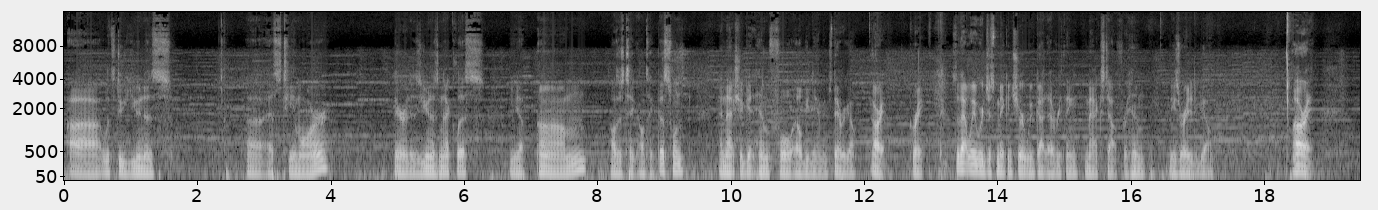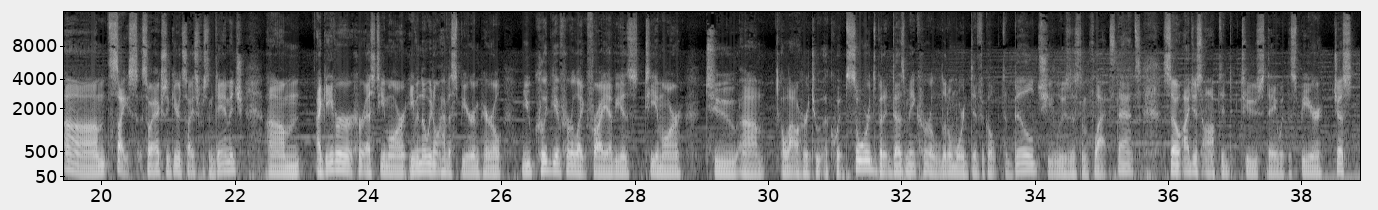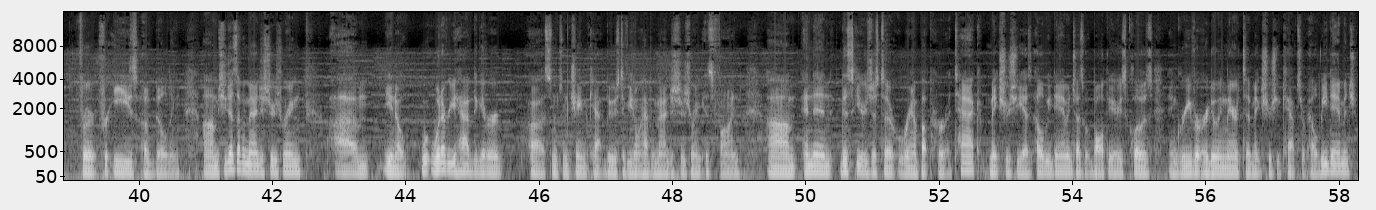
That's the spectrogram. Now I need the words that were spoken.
uh, let's do Yuna's uh, STMR. There it is, Yuna's necklace. Yep. Um, I'll just take I'll take this one, and that should get him full LB damage. There we go. All right, great. So that way we're just making sure we've got everything maxed out for him, and he's ready to go. All right. Um, Sice. So I actually geared Sice for some damage. Um, I gave her her STMR, even though we don't have a Spear Imperil. You could give her like Fryevia's TMR to um, allow her to equip swords, but it does make her a little more difficult to build. She loses some flat stats. So I just opted to stay with the Spear just for, for ease of building. Um, she does have a Magister's Ring. Um, you know, whatever you have to give her uh, some some chain cap boost if you don't have a Magister's Ring is fine. Um, and then this gear is just to ramp up her attack, make sure she has LB damage. That's what Balthieri's Clothes and Griever are doing there to make sure she caps her LB damage.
